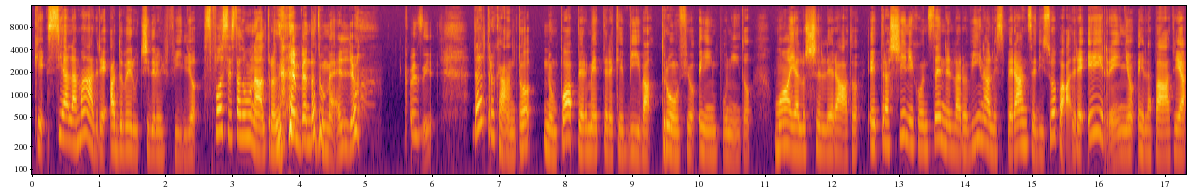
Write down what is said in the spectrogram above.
che sia la madre a dover uccidere il figlio. Se fosse stato un altro sarebbe andato meglio. Così. D'altro canto, non può permettere che viva tronfio e impunito, muoia allo scellerato e trascini con sé nella rovina le speranze di suo padre e il regno e la patria.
